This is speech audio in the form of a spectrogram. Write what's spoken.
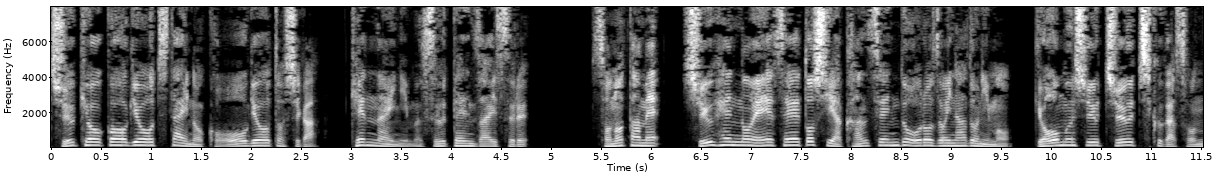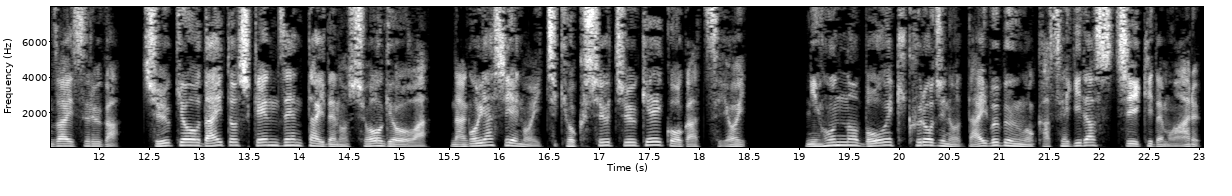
中京工業地帯の工業都市が、県内に無数点在する。そのため、周辺の衛星都市や幹線道路沿いなどにも、業務集中地区が存在するが、中京大都市圏全体での商業は、名古屋市への一極集中傾向が強い。日本の貿易黒字の大部分を稼ぎ出す地域でもある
